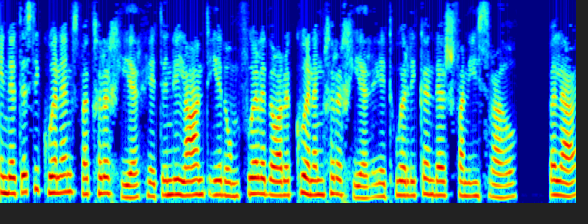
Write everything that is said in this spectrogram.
En dit is die konings wat geregeer het in die land Edom voordat daar een koning geregeer het oor die kinders van Israël. Bela,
